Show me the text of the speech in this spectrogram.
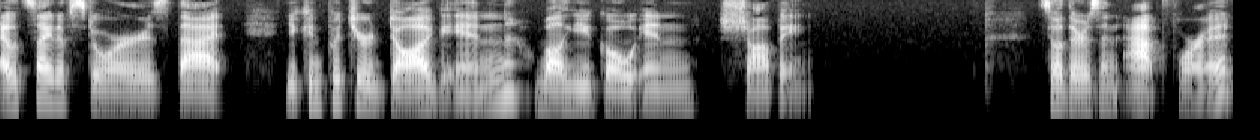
outside of stores that you can put your dog in while you go in shopping. So there's an app for it.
